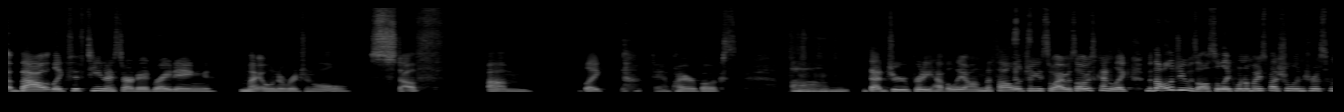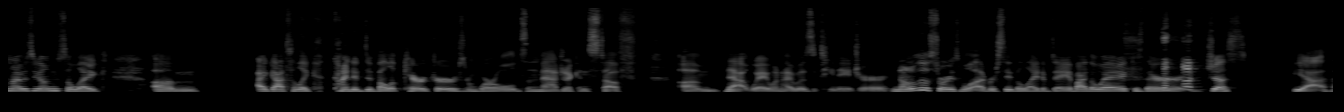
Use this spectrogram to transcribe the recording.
about like 15 i started writing my own original stuff um like vampire books um that drew pretty heavily on mythology. So i was always kind of like mythology was also like one of my special interests when i was young. So like um i got to like kind of develop characters and worlds and magic and stuff um that way when i was a teenager. None of those stories will ever see the light of day by the way because they're just yeah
